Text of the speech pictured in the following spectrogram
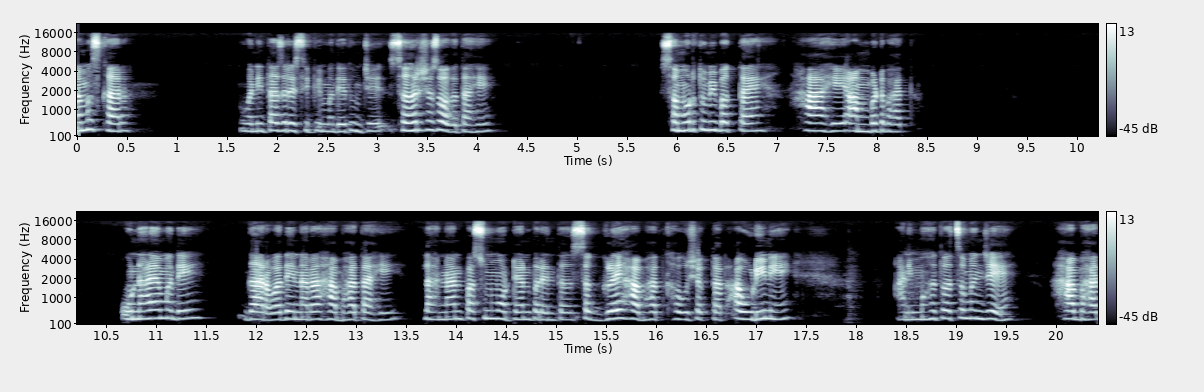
नमस्कार. वनिताज रेसिपीमध्ये तुमचे सहर्ष स्वागत आहे. समोर तुम्ही बघताय हा आहे आंबट भात. उन्हाळ्यामध्ये गारवा देणारा हा भात आहे. लहानांपासून मोठ्यांपर्यंत सगळे हा भात खाऊ शकतात आवडीने. आणि महत्त्वाचं म्हणजे हा भात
